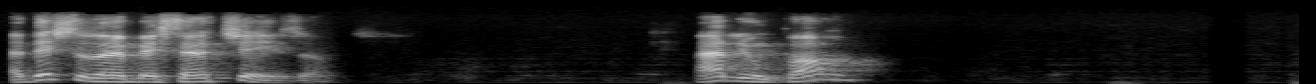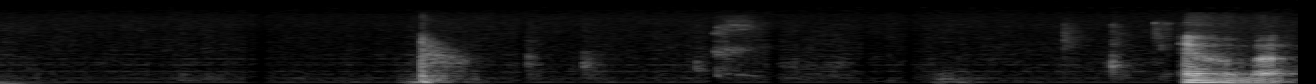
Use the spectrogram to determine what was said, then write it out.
Adesso dovrebbe essere acceso. Parli un po'? Eh, vabbè.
